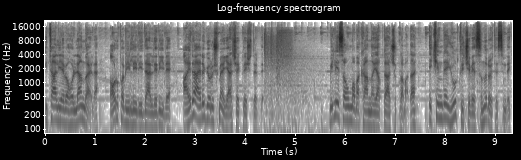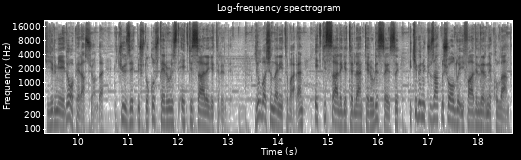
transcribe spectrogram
İtalya ve Hollanda ile Avrupa Birliği liderleriyle ayrı ayrı görüşme gerçekleştirdi. Milli Savunma Bakanlığı yaptığı açıklamada, Ekim'de yurt içi ve sınır ötesindeki 27 operasyonda 279 terörist etkisiz hale getirildi. Yılbaşından itibaren etkisiz hale getirilen terörist sayısı 2360 olduğu ifadelerini kullandı.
